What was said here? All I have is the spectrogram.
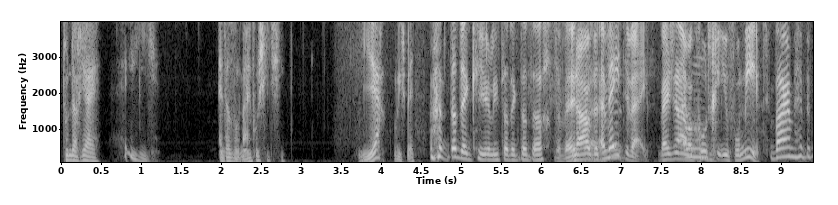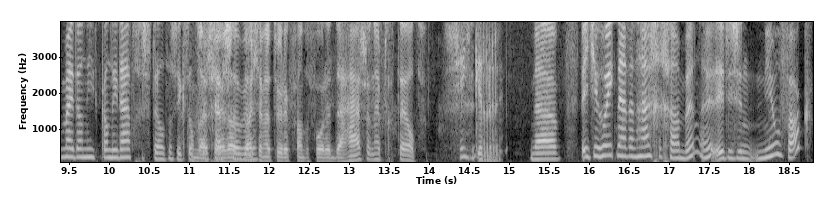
toen dacht jij, hey, en dat was mijn positie. Ja, Lisbeth. dat denken jullie dat ik dat dacht. Dat weten nou, wij. dat weten wij. Wij zijn namelijk goed geïnformeerd. Waarom heb ik mij dan niet kandidaat gesteld als ik dat Omdat zo graag zou dat, willen? dat je natuurlijk van tevoren de hazen hebt geteld. Zeker. Nou, weet je hoe ik naar Den Haag gegaan ben? Het is een nieuw vak.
